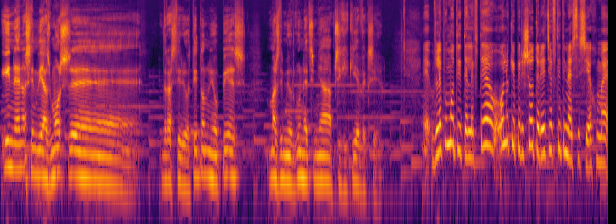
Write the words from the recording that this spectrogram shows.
Είναι ένας συνδυασμός ε, δραστηριοτήτων οι οποίες μας δημιουργούν έτσι μια ψυχική ευεξία. Ε, βλέπουμε ότι τελευταία όλο και περισσότερο έτσι αυτή την αίσθηση έχουμε.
